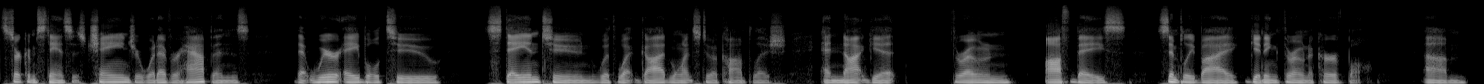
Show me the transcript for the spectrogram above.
circumstances change or whatever happens, that we're able to stay in tune with what God wants to accomplish and not get thrown off base simply by getting thrown a curveball. Um,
